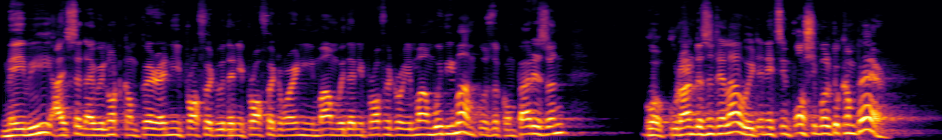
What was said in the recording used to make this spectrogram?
Maybe I said I will not compare any prophet with any prophet or any Imam with any prophet or Imam with Imam because the comparison, well, Quran doesn't allow it and it's impossible to compare.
